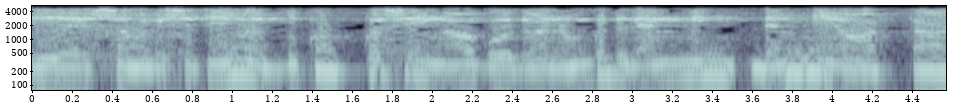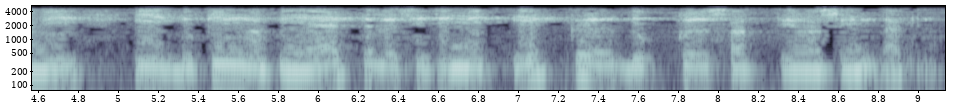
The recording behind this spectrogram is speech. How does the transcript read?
ඒ සමග සිටීම දුකක් වශයෙන් අවබෝධ වෙනවා. මොකද දැන් දැන් මේ අවස්ථාවේ මේ දුකින් අපි ඈත්ලා සිටින්නේ ඒක දුක්ඛ සත්‍ය වශයෙන් දකිනවා.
